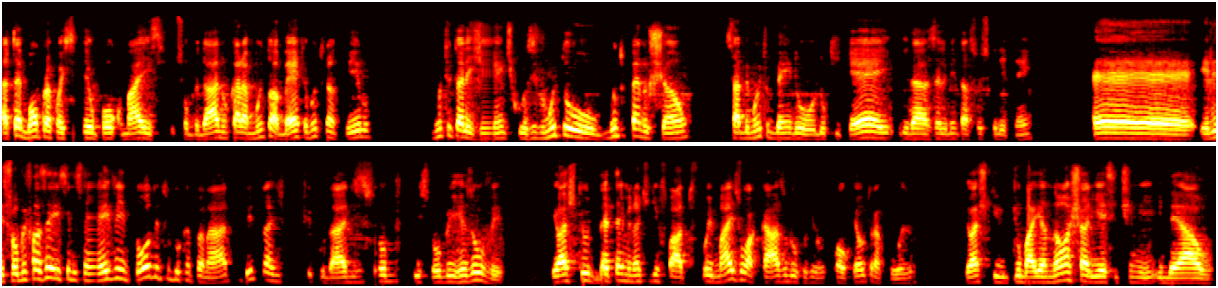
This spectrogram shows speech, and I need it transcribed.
até bom para conhecer um pouco mais sobre o Dado, um cara muito aberto, muito tranquilo, muito inteligente, inclusive muito, muito pé no chão, sabe muito bem do, do que quer e das limitações que ele tem. É, ele soube fazer isso, ele se reinventou dentro do campeonato, dentro das dificuldades soube, soube resolver. Eu acho que o determinante de fato foi mais o acaso do que qualquer outra coisa. Eu acho que, que o Bahia não acharia esse time ideal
